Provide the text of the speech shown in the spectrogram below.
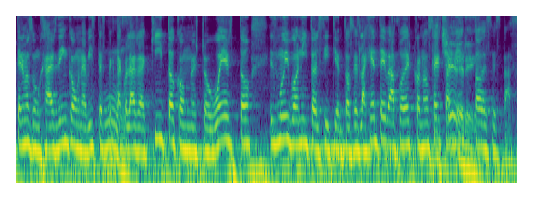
Tenemos un jardín con una vista espectacular Mm. a Quito, con nuestro huerto. Es muy bonito el sitio, entonces la gente va a poder conocer también todo ese espacio.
